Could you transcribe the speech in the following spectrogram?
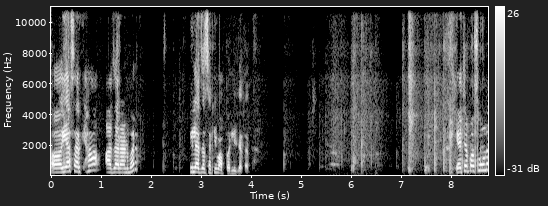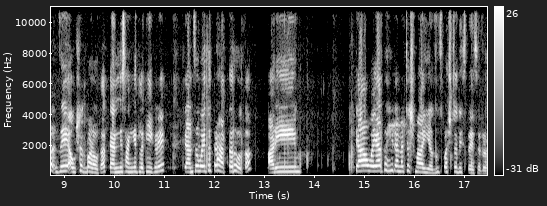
यासारख्या आजारांवर इलाजासाठी वापरली जातात. याच्यापासून जे औषध बनवतात त्यांनी सांगितलं की इकडे त्यांचं वय तर त्र्याहत्तर होतं आणि त्या वयातही त्यांना चष्मा नाही अजून स्पष्ट दिसतंय सगळं.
